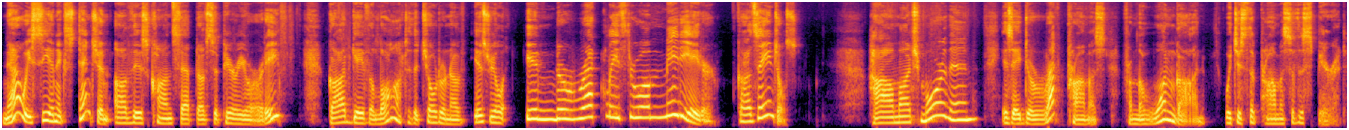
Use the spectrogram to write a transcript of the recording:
Now we see an extension of this concept of superiority. God gave the law to the children of Israel indirectly through a mediator, God's angels. How much more, then, is a direct promise from the one God, which is the promise of the Spirit?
